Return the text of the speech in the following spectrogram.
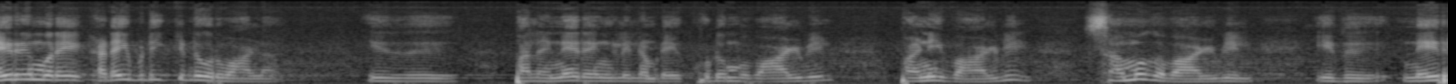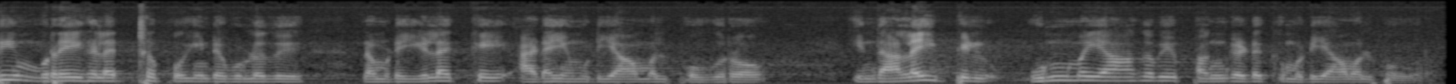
நெறிமுறையை கடைபிடிக்கின்ற ஒரு வாழ இது பல நேரங்களில் நம்முடைய குடும்ப வாழ்வில் பணி வாழ்வில் சமூக வாழ்வில் இது நெறிமுறைகளற்ற போகின்ற பொழுது நம்முடைய இலக்கை அடைய முடியாமல் போகிறோம். இந்த அழைப்பில் உண்மையாகவே பங்கெடுக்க முடியாமல் போகிறோம்.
